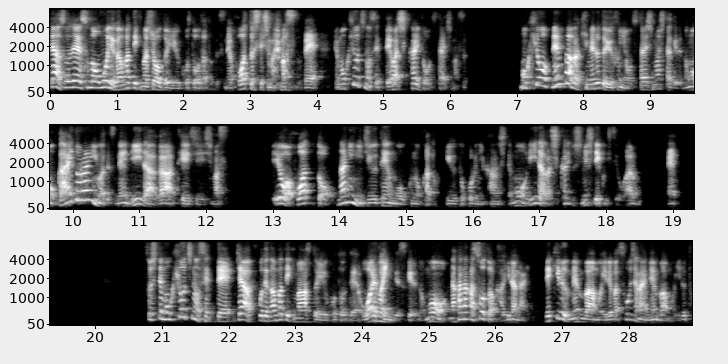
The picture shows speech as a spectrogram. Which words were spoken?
じゃあ、それでその思いで頑張っていきましょうということだとですね、ほわっとしてしまいますので、目標値の設定はしっかりとお伝えします。目標、メンバーが決めるというふうにお伝えしましたけれども、ガイドラインはですね、リーダーが提示します。要は、ふわっと何に重点を置くのかというところに関しても、リーダーがしっかりと示していく必要があるんですね。そして目標値の設定、じゃあここで頑張っていきますということで終わればいいんですけれども、なかなかそうとは限らない。できるメンバーもいれば、そうじゃないメンバーもいると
